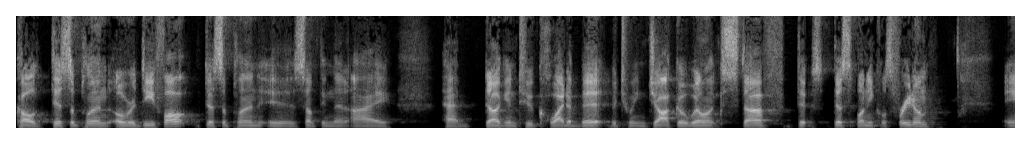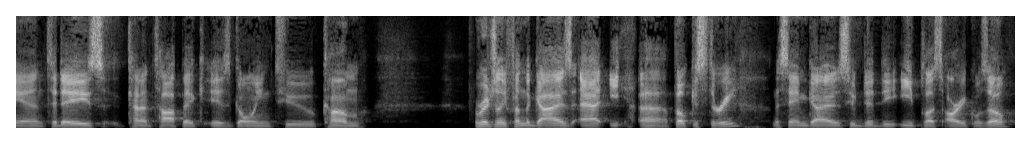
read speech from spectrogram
called discipline over default. Discipline is something that I had dug into quite a bit between Jocko Willink's stuff, Dis- discipline equals freedom. And today's kind of topic is going to come originally from the guys at uh, Focus 3, the same guys who did the E plus R equals O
